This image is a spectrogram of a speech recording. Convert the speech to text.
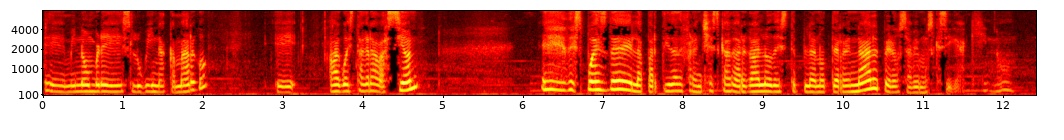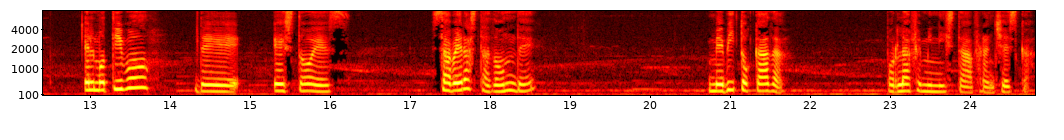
Eh, mi nombre es Lubina Camargo. Eh, hago esta grabación eh, después de la partida de Francesca Gargalo de este plano terrenal, pero sabemos que sigue aquí, ¿no? El motivo de esto es saber hasta dónde me vi tocada por la feminista Francesca,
